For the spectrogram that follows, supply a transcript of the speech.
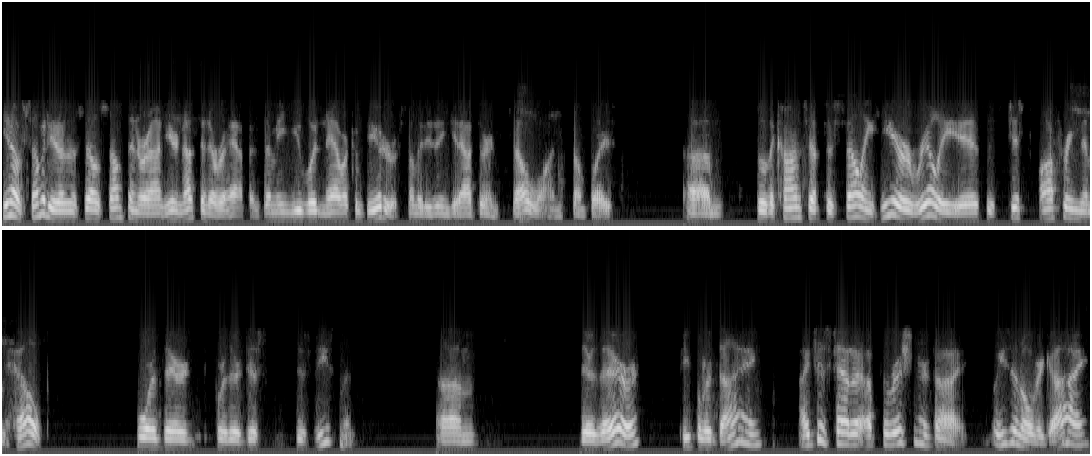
you know, if somebody doesn't sell something around here, nothing ever happens. I mean, you wouldn't have a computer if somebody didn't get out there and sell one someplace. Um, so the concept of selling here really is is just offering them help for their for their dis, diseasement. Um, they're there. People are dying. I just had a, a parishioner die. He's an older guy,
